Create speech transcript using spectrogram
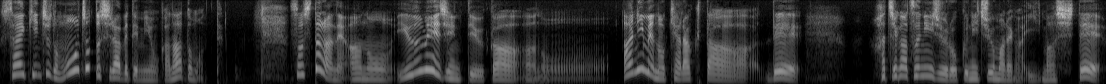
最近ちょっともうちょっと調べてみようかなと思って。そしたらねあの有名人っていうかあのアニメのキャラクターで8月26日生まれがいまして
